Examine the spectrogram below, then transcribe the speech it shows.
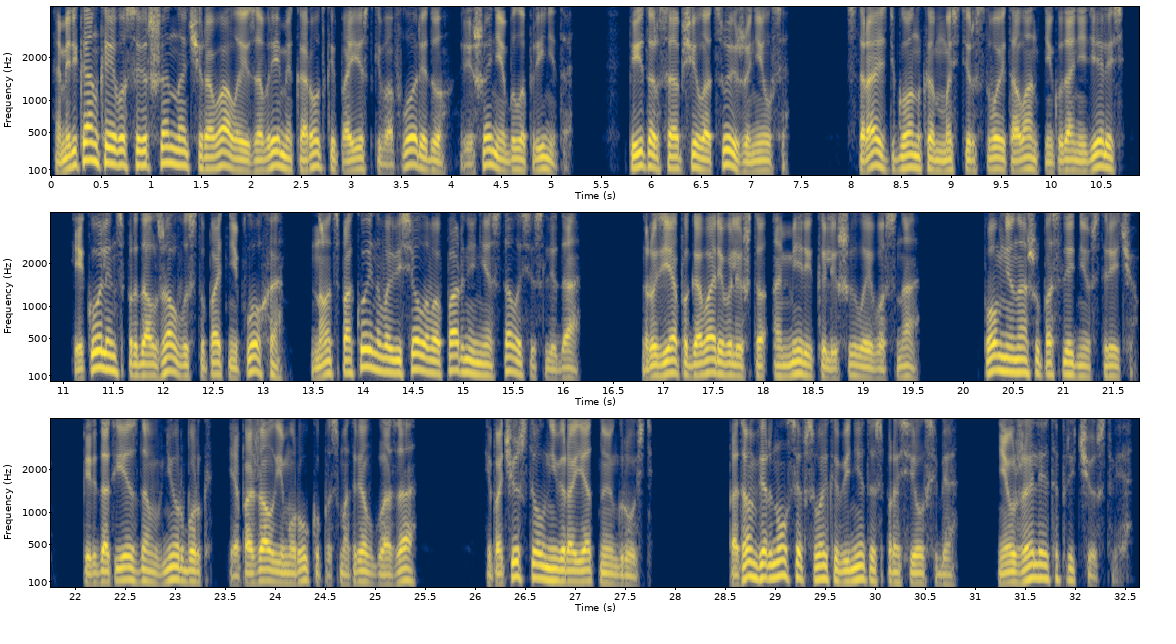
Американка его совершенно очаровала, и за время короткой поездки во Флориду решение было принято. Питер сообщил отцу и женился. Страсть гонкам, мастерство и талант никуда не делись, и Коллинз продолжал выступать неплохо, но от спокойного, веселого парня не осталось и следа. Друзья поговаривали, что Америка лишила его сна. Помню нашу последнюю встречу. Перед отъездом в Нюрнбург я пожал ему руку, посмотрел в глаза и почувствовал невероятную грусть. Потом вернулся в свой кабинет и спросил себя, неужели это предчувствие?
